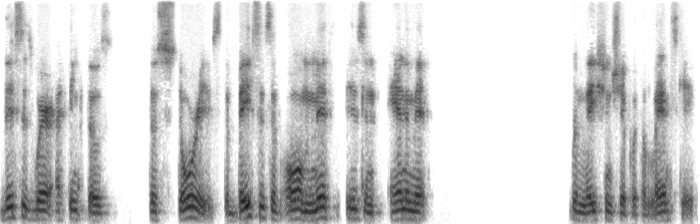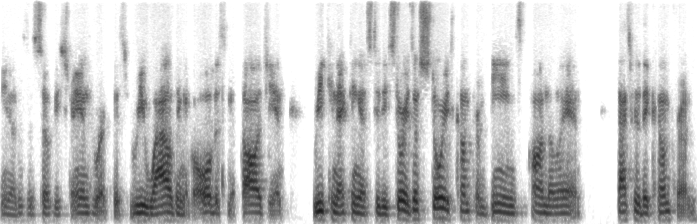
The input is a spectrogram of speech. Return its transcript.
this is where I think those the stories. The basis of all myth is an animate relationship with the landscape. You know, this is Sophie Strand's work, this rewilding of all this mythology and reconnecting us to these stories. Those stories come from beings on the land. That's where they come from.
